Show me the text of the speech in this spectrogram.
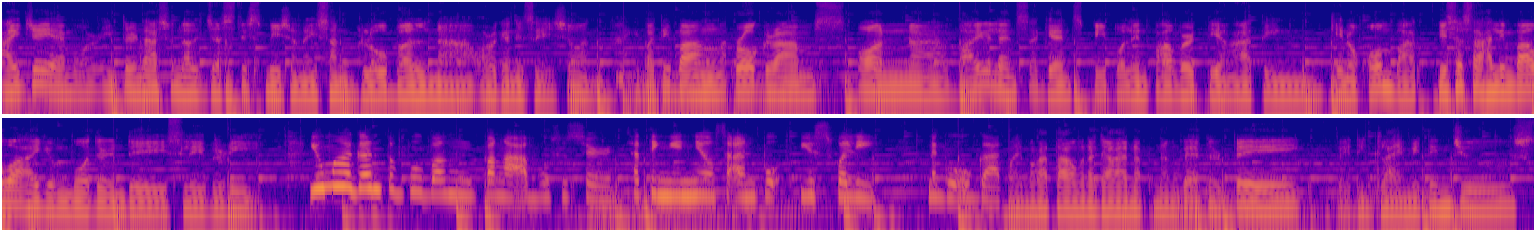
IJM or International Justice Mission ay isang global na organization. Iba't ibang programs on uh, violence against people in poverty ang ating kinokombat. Isa sa halimbawa ay yung modern day slavery. Yung mga ganito po bang pang-aabuso sir, sa tingin nyo saan po usually nag-uugat? May mga taong naghahanap ng better pay, pwedeng climate induced,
